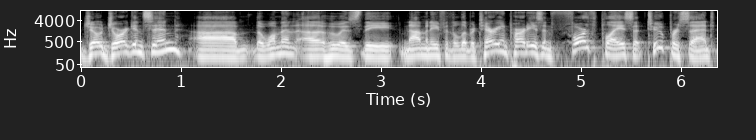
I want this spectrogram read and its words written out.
Jo Jorgensen, um, the woman uh, who is the nominee for the Libertarian Party, is in fourth place at 2%.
